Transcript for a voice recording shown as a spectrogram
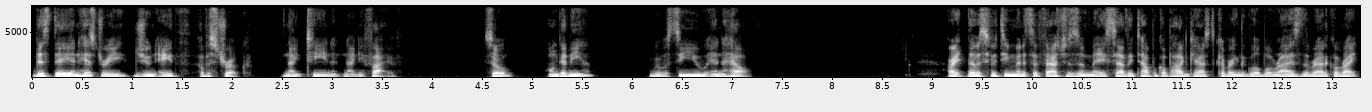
this day in history, June 8th, of a stroke, 1995. So, Onganía, we will see you in hell. All right, that was 15 Minutes of Fascism, a sadly topical podcast covering the global rise of the radical right.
